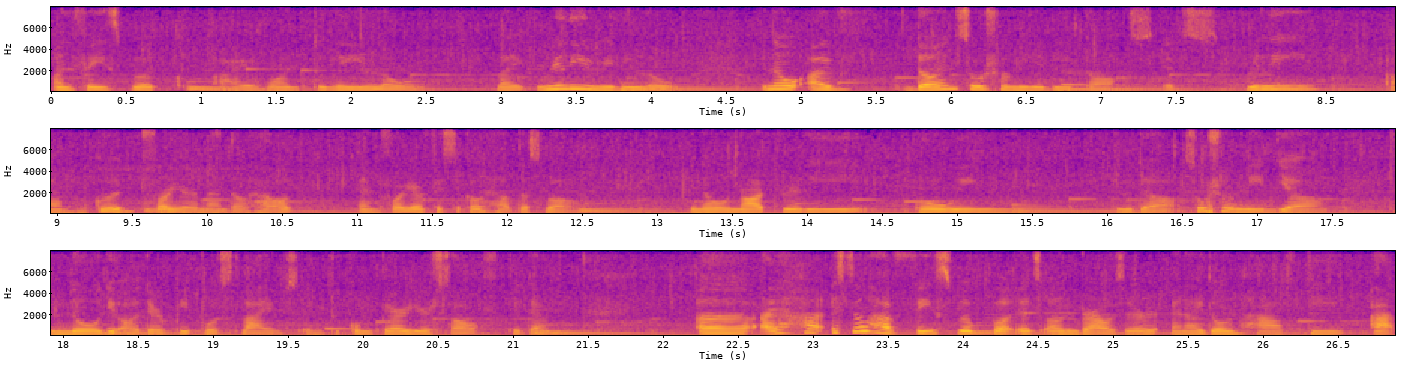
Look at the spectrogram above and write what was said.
on Facebook. I want to lay low, like really, really low. You know, I've done social media detox. It's really um, good for your mental health and for your physical health as well. You know, not really going to the social media to know the other people's lives and to compare yourself to them. Uh, I, ha- I still have Facebook, but it's on browser and I don't have the app.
